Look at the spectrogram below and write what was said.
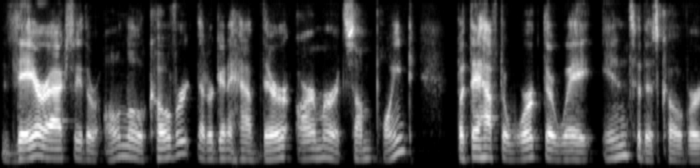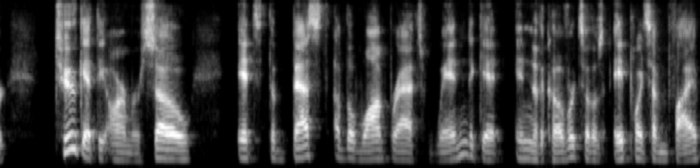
they are actually their own little covert that are going to have their armor at some point but they have to work their way into this covert to get the armor. So it's the best of the womp rats win to get into the covert so those 8.75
